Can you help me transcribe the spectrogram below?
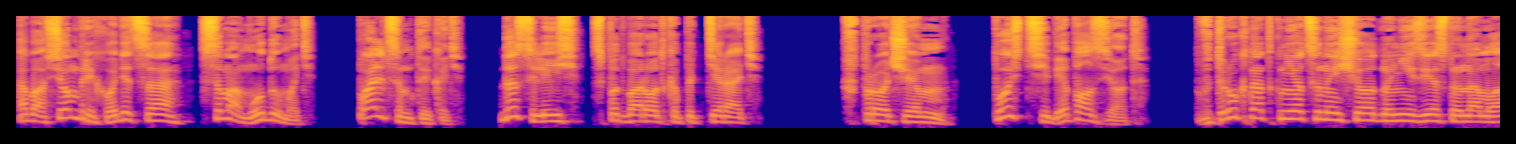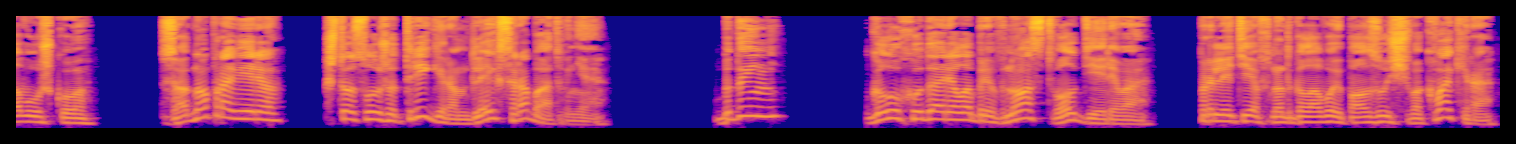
Обо всем приходится самому думать, пальцем тыкать, да слизь с подбородка подтирать. Впрочем, пусть себе ползет. Вдруг наткнется на еще одну неизвестную нам ловушку. Заодно проверю, что служит триггером для их срабатывания. Бдынь! Глухо ударило бревно о ствол дерева, пролетев над головой ползущего квакера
